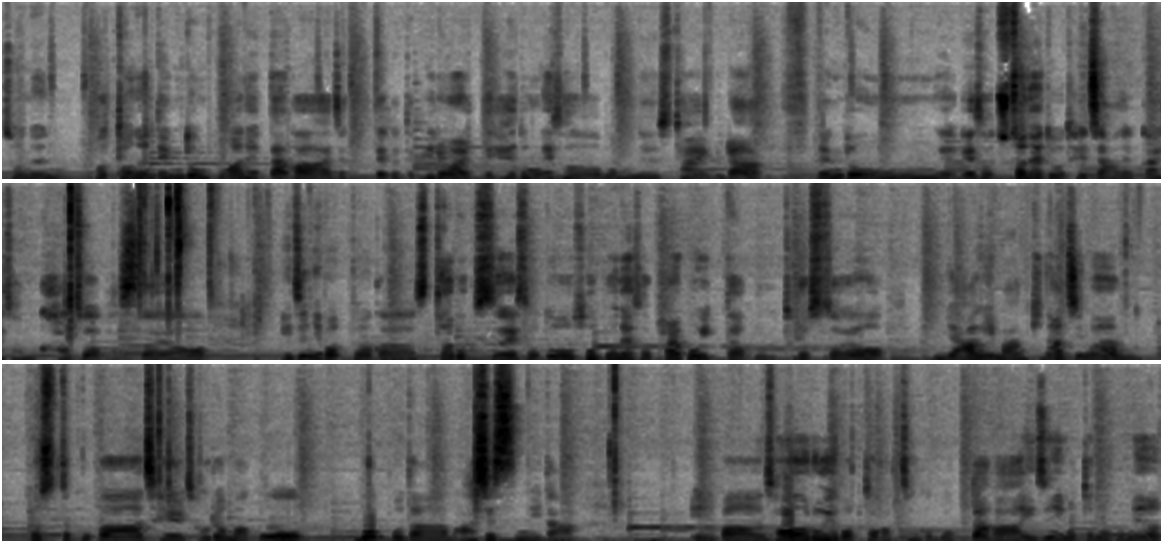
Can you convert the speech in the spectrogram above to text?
저는 버터는 냉동 보관했다가 이제 그때그때 필요할 때 해동해서 먹는 스타일이라 냉동에서 추천해도 되지 않을까 해서 한번 가져와 봤어요. 이즈니 버터가 스타벅스에서도 소분해서 팔고 있다고 들었어요. 양이 많긴 하지만 코스트코가 제일 저렴하고 무엇보다 맛있습니다. 일반 서울우유 버터 같은 거 먹다가 이즈니 버터 먹으면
